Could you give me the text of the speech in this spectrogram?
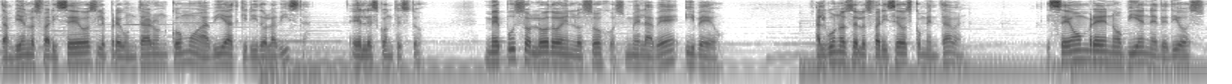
También los fariseos le preguntaron cómo había adquirido la vista. Él les contestó, Me puso lodo en los ojos, me lavé y veo. Algunos de los fariseos comentaban, Ese hombre no viene de Dios,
